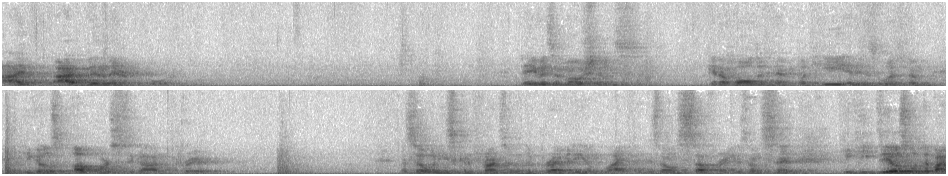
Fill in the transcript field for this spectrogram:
I've, I've been there before. David's emotions get a hold of him, but he, in his wisdom, he goes upwards to God in prayer. And so when he's confronted with the brevity of life and his own suffering, his own sin, he, he deals with it by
